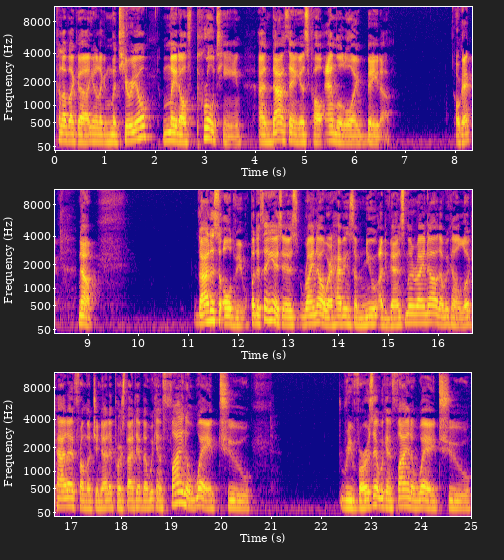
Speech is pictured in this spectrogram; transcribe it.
kind of like a you know like a material made of protein and that thing is called amyloid beta okay now that is the old view. But the thing is is right now we're having some new advancement right now that we can look at it from a genetic perspective that we can find a way to reverse it. We can find a way to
